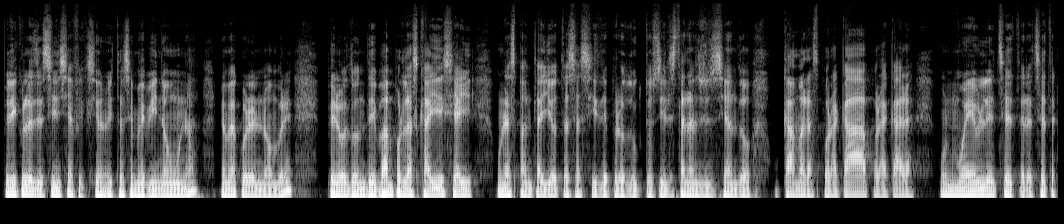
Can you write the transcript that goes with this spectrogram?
películas de ciencia ficción, ahorita se me vino una, no me acuerdo el nombre, pero donde van por las calles y hay unas pantallotas así de productos y le están anunciando cámaras por acá, por acá, un mueble, etcétera, etcétera.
